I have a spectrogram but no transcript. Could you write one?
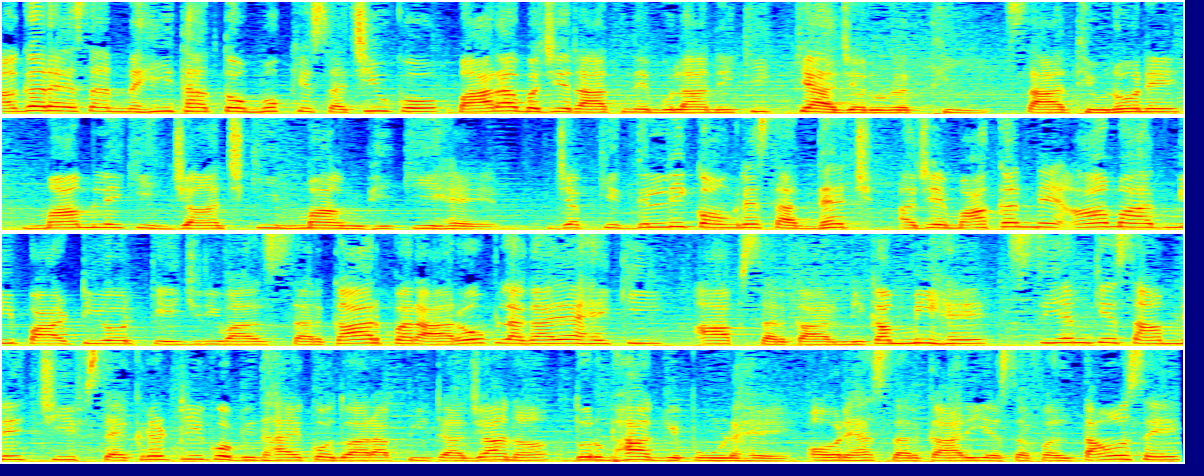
अगर ऐसा नहीं था तो मुख्य सचिव को 12 बजे रात में बुलाने की क्या ज़रूरत थी? साथ ही उन्होंने मामले की जाँच की मांग भी की है। जबकि दिल्ली कांग्रेस अध्यक्ष अजय माकन ने आम आदमी पार्टी और केजरीवाल सरकार पर आरोप लगाया है कि आप सरकार निकम्मी है। सीएम के सामने चीफ सेक्रेटरी को विधायकों द्वारा पीटा जाना दुर्भाग्यपूर्ण है और यह सरकारी असफलताओं से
